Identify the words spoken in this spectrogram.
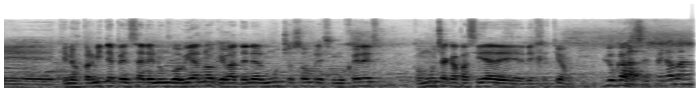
que, que, nos permite pensar en un gobierno que va a tener muchos hombres y mujeres con mucha capacidad de, de gestión. Lucas, ¿esperaban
